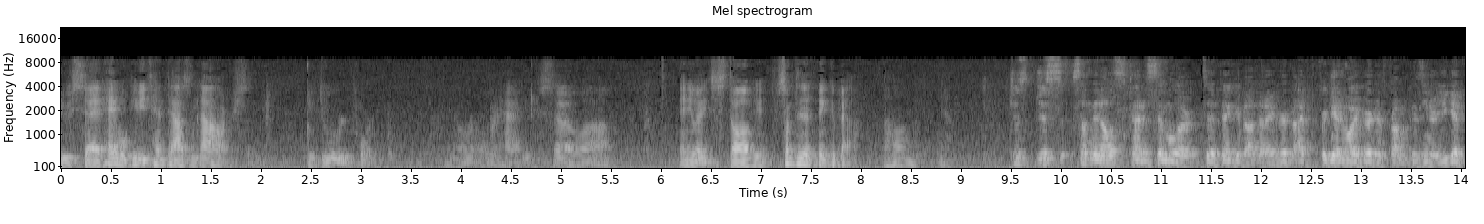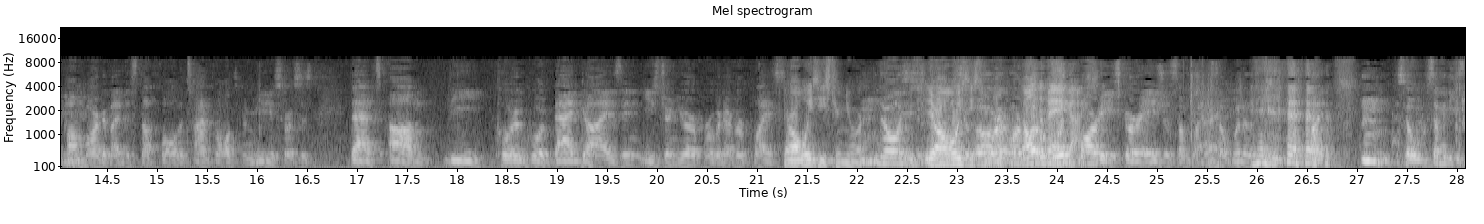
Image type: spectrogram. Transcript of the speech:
who said, "Hey, we'll give you ten thousand dollars and you do a report," you know, or what have you. So, uh, anyway, just all of you, something to think about. Um, just just something else kind of similar to think about that I heard. I forget who I heard it from because you know you get bombarded by this stuff all the time from all different media sources. that um, the quote unquote bad guys in Eastern Europe or whatever place. They're always Eastern Europe. They're always Eastern They're Europe. always Eastern or, Europe. Or, All the bad guys. parties for Asia someplace. So, one of those. but, so some of these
